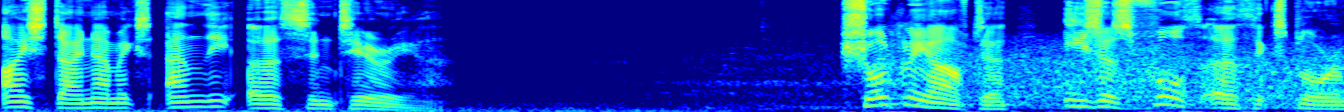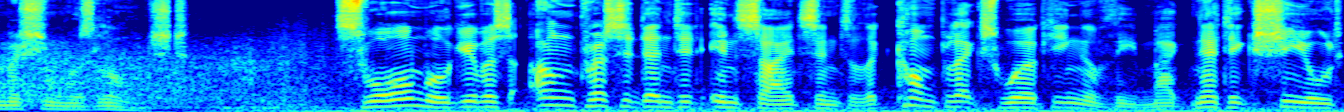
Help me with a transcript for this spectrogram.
ice dynamics, and the Earth's interior. Shortly after, ESA's fourth Earth Explorer mission was launched. Swarm will give us unprecedented insights into the complex working of the magnetic shield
